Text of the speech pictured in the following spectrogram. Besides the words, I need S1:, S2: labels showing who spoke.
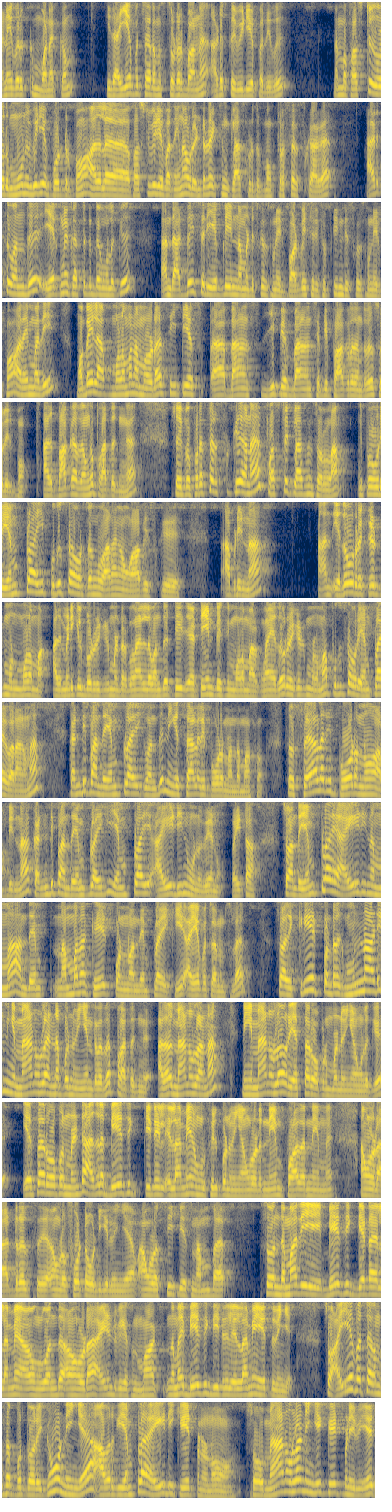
S1: அனைவருக்கும் வணக்கம். இது ஐயப்பச்சாரம்ஸ் தொடர்பான அடுத்த வீடியோ பதிவு. நம்ம ஃபஸ்ட்டு ஒரு மூணு வீடியோ போட்டிருப்போம். அதில் ஃபஸ்ட் வீடியோ பார்த்தீங்கன்னா ஒரு இன்ட்ரடக்ஷன் கிளாஸ் கொடுத்துருப்போம் ஃப்ரெஷர்ஸ்க்காக அடுத்து வந்து ஏற்கனவே கற்றுக்கிட்டவங்களுக்கு அந்த அட்வைசரி எப்படி நம்ம டிஸ்கஸ் பண்ணியிருப்போம். அட்வைசரி 15 டிஸ்கஸ் பண்ணியிருப்போம். அதே மாதிரி மொபைல் ஆப் மூலமாக நம்மளோட சிபிஎஸ் பேலன்ஸ் ஜிபிஎஃப் பேலன்ஸ் எப்படி பார்க்குறதுன்றது சொல்லியிருப்போம். அது பார்க்காதவங்க பார்த்துக்குங்க ஸோ இப்போ ஃப்ரெஷர்ஸ்க்கான ஃபஸ்ட்டு கிளாஸ்னு சொல்லலாம். இப்போ ஒரு எம்ப்ளாயி புதுசாக ஒருத்தவங்க வராங்க அவங்க ஆஃபீஸ்க்கு அப்படின்னா அந்த ஏதோ ஒரு ரெக்ரூட்மெண்ட் மூலமாக அது மெடிக்கல் போர்டு ரெக்ரூட்மெண்ட் இருக்கலாம் இல்லை வந்து டி டிஎன்பிசி மூலமாக இருக்கலாம் ஏதோ ஒரு ரெக்ரூட் மூலமாக புதுசாக ஒரு எம்ப்ளாய் வராங்கன்னா கண்டிப்பாக அந்த எம்ப்ளாய்க்கு வந்து நீங்கள் சேலரி போடணும் அந்த மாதம் ஸோ சேலரி போடணும் அப்படின்னா கண்டிப்பாக அந்த எம்ப்ளாய்க்கு எம்ப்ளாயி ஐடின்னு ஒன்று வேணும் ரைட்டா ஸோ அந்த எம்ப்ளாயி ஐடி நம்ம அந்த நம்ம தான் கிரியேட் பண்ணணும் அந்த எம்ப்ளாய்க்கு ஐஎப்ப சேனல்ஸில் ஸோ அதை கிரியேட் பண்ணுறதுக்கு முன்னாடி நீங்கள் மேனுவலாக என்ன பண்ணுவீங்கன்றதை பார்த்துக்குங்க. அதாவது மேனுவலானா நீங்கள் மேனுவலாக ஒரு எஸ்ஆர் ஓப்பன் பண்ணுவீங்க உங்களுக்கு. எஸ்ஆர் ஓப்பன் பண்ணிட்டு அதில் பேசிக் டீட்டெயில் எல்லாமே அவங்க ஃபில் பண்ணுவீங்க. அவங்களோட நேம் ஃபாதர் நேமு அவங்களோட அட்ரஸ் அவங்களோட ஃபோட்டோ ஒட்டிக்கிடுவீங்க அவங்களோட சிபிஎஸ் நம்பர் ஸோ இந்த மாதிரி பேசிக் டேட்டா எல்லாமே அவங்க வந்து அவங்களோட ஐடென்டிஃபிகேஷன் மார்க்ஸ் இந்த மாதிரி பேசிக் டீட்டெயில் எல்லாமே ஏற்றுவீங்க ஸோ ஐஎஃப்எச்ஆர்எம்ஸை பொறுத்த வரைக்கும் நீங்கள் அவருக்கு எம்ப்ளாய் ஐடி கிரியேட் பண்ணணும். ஸோ மேனுவலாக நீங்கள் கிரியேட் பண்ணிடுவீங்க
